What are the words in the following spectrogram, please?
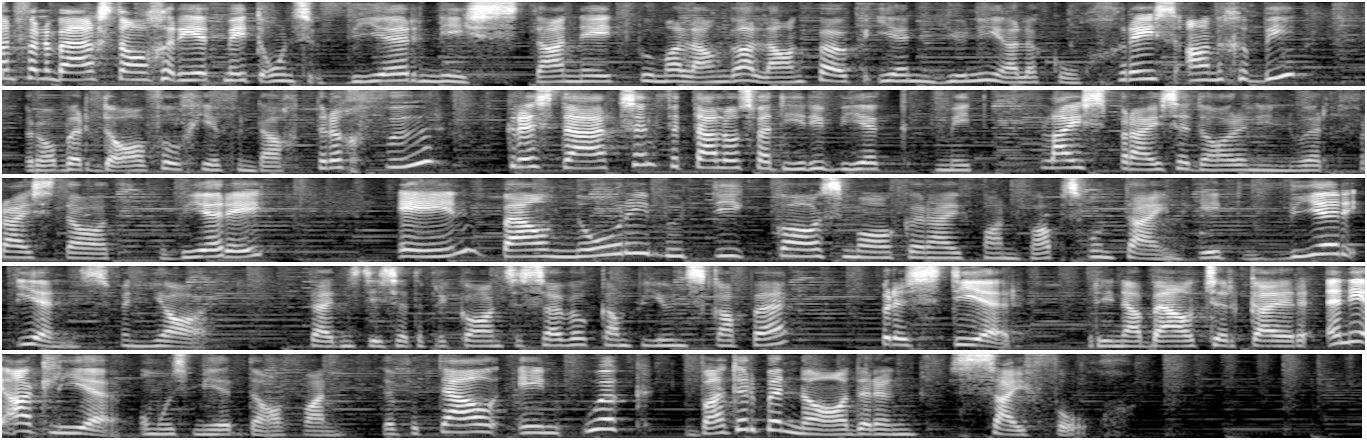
Johan van der Berg staan gereed met ons weer nuus. Dan het Mpumalanga Landbou op 1 Junie hulle kongres aangebied. Robert Davel gee vandag terugvoer. Chris Derksen vertel ons wat hierdie week met vleispryse daar in die Noord-Vrystaat gebeur het. En Belnori Boutique kaasmakery van Babsfontein het weer eens vanjaar tydens die Suid-Afrikaanse Souwel Kampioenskappe presteer. Rina Belcher kuier in die ateljee om ons meer daarvan te vertel en ook watter benadering sy volg.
